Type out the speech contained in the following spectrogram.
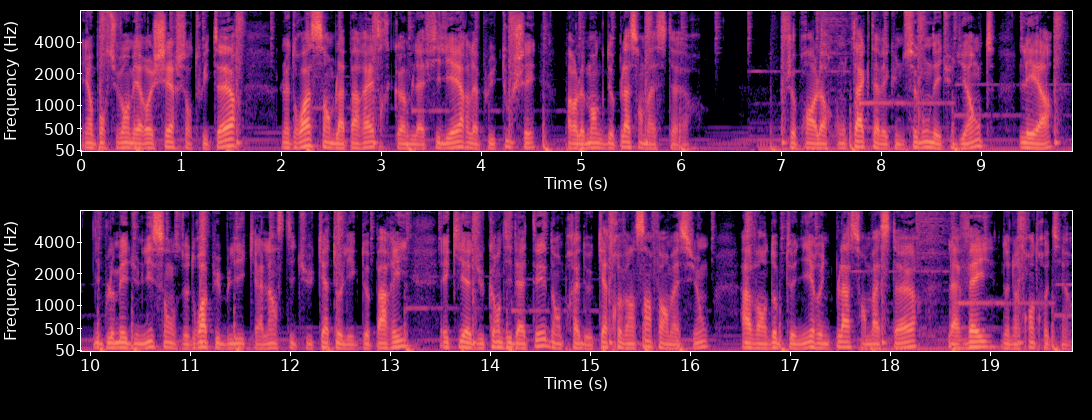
Et en poursuivant mes recherches sur Twitter, le droit semble apparaître comme la filière la plus touchée par le manque de place en master. Je prends alors contact avec une seconde étudiante, Léa, diplômée d'une licence de droit public à l'Institut catholique de Paris et qui a dû candidater dans près de 85 formations avant d'obtenir une place en master la veille de notre entretien.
